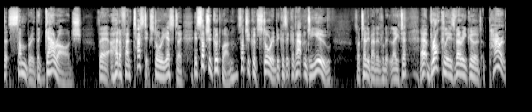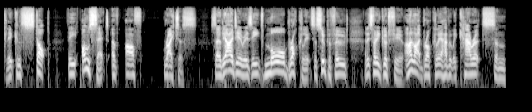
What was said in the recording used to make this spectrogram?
at Sunbury, the garage there. I heard a fantastic story yesterday. It's such a good one, such a good story because it could happen to you. So I'll tell you about it a little bit later. Uh, broccoli is very good. Apparently, it can stop the onset of arthritis. So the idea is eat more broccoli. It's a superfood and it's very good for you. I like broccoli. I have it with carrots and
